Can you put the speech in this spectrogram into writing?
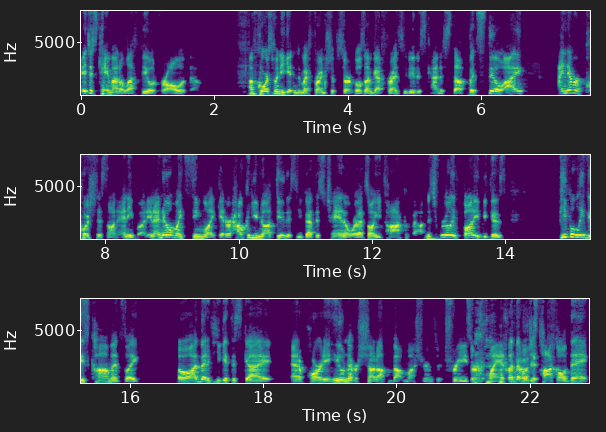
It just came out of left field for all of them. Of course, when you get into my friendship circles, I've got friends who do this kind of stuff, but still, I, I never push this on anybody. And I know it might seem like it, or how could you not do this? You've got this channel where that's all you talk about. And it's really funny because people leave these comments like, oh, I bet if you get this guy at a party, he'll never shut up about mushrooms or trees or plants. I bet he'll just talk all day.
